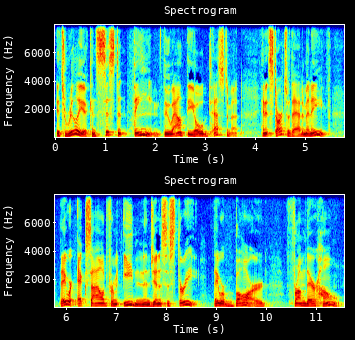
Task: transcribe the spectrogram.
It's really a consistent theme throughout the Old Testament, and it starts with Adam and Eve. They were exiled from Eden in Genesis 3. They were barred from their home.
